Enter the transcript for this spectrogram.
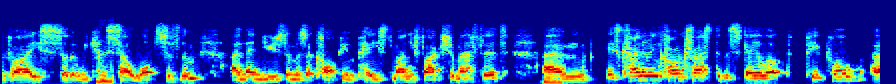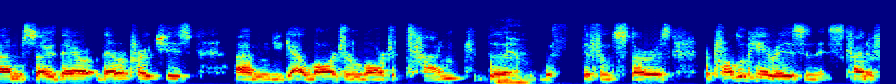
device so that we can sell lots of them and then use them as a copy and paste manufacture method. Mm. Um, it's kind of in contrast to the scale up people. Um, so their their approach is um, you get a larger and larger tank the, yeah. with different stirrers. The problem here is, and it's kind of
